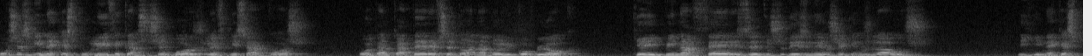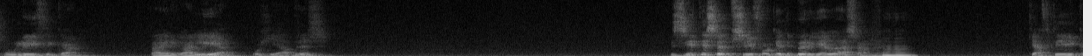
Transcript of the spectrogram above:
Πόσες γυναίκες πουλήθηκαν στους εμπόρους Λευκής Αρκός όταν κατέρευσε το Ανατολικό Μπλοκ και η πείνα θέριζε τους δύσμυρους εκείνους λαούς; Οι γυναίκες πουλήθηκαν, τα εργαλεία, όχι οι άντρες, ζήτησε ψήφο και την περιγελασαμε Και αυτή η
